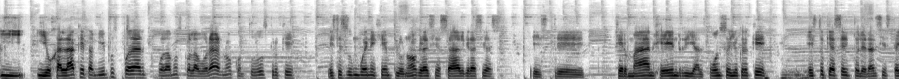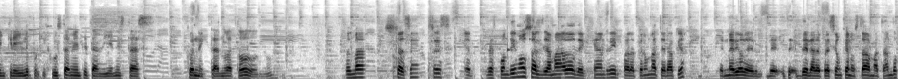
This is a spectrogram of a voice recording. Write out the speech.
y, y ojalá que también pues puedan, podamos colaborar, ¿no? Con todos, creo que este es un buen ejemplo, ¿no? Gracias Al, gracias este, Germán, Henry, Alfonso, yo creo que esto que hace Intolerancia está increíble porque justamente también estás conectando a todos, ¿no? Pues más entonces eh, respondimos al llamado de Henry para tener una terapia en medio de, la depresión que nos estaba matando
